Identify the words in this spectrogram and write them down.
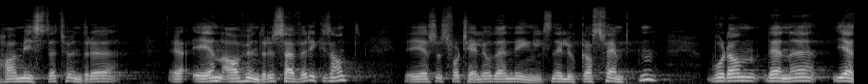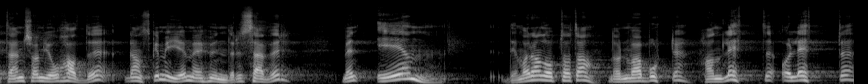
har mistet 100, eh, en av 100 sauer. ikke sant? Jesus forteller jo den lignelsen i Lukas 15. Hvordan denne gjeteren, som jo hadde ganske mye med 100 sauer, men én, den var han opptatt av når den var borte. Han lette og lette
